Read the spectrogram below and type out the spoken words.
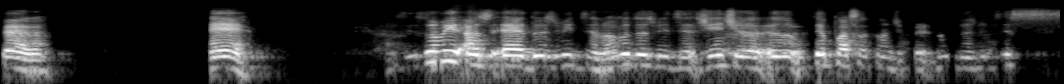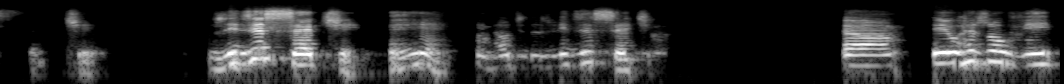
pera, é, é 2019 ou 2017, gente, o tempo passa tão depressa, 2017, 2017, é, final de 2017, uh, eu resolvi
